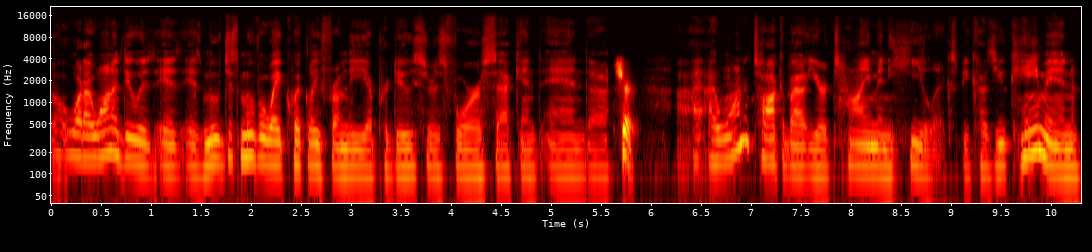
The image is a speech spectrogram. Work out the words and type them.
what I want to do is, is is move just move away quickly from the uh, producers for a second, and uh, Sure. I, I want to talk about your time in Helix because you came in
